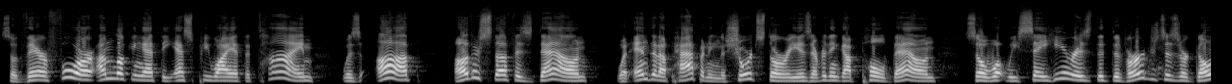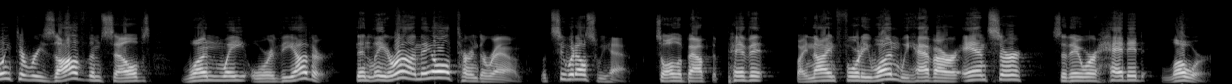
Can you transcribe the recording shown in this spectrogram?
So, therefore, I'm looking at the SPY at the time was up, other stuff is down. What ended up happening, the short story is everything got pulled down. So, what we say here is the divergences are going to resolve themselves one way or the other. Then later on, they all turned around. Let's see what else we have. It's all about the pivot. By 941, we have our answer. So they were headed lower.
